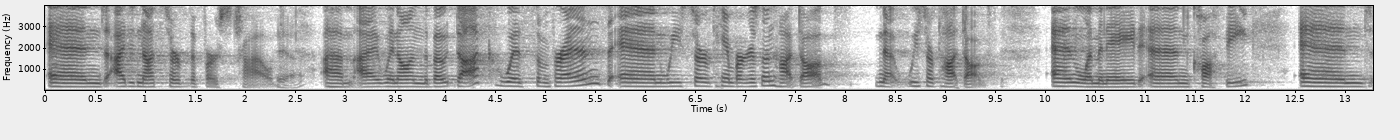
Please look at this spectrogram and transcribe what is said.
And I did not serve the first child. Yeah. Um, I went on the boat dock with some friends and we served hamburgers and hot dogs. No, we served hot dogs and lemonade and coffee and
